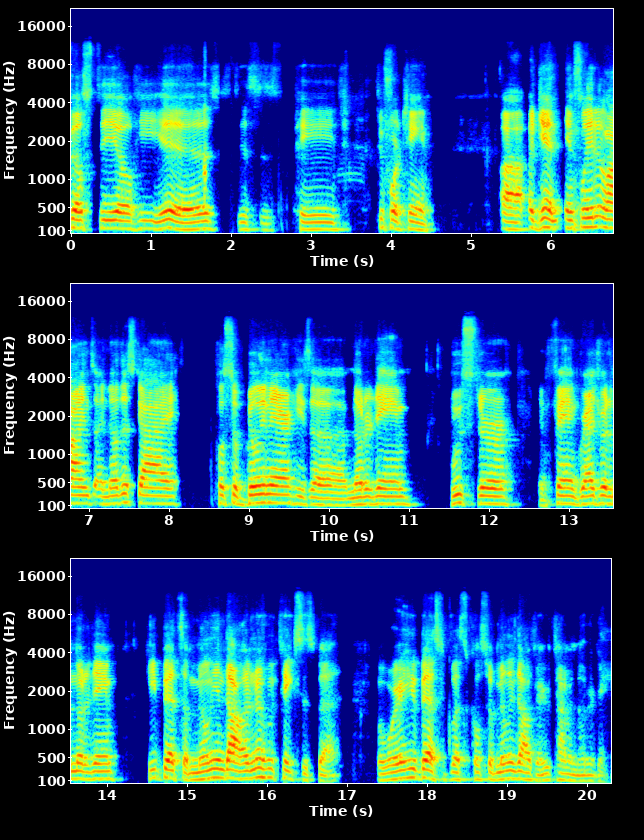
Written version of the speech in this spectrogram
Phil Steele. He is. This is page 214. Uh, again, inflated lines. I know this guy, close to a billionaire. He's a Notre Dame booster and fan, graduate of Notre Dame. He bets a million dollars. I don't know who takes this bet, but where he bets, he bets close to a million dollars every time in Notre Dame.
